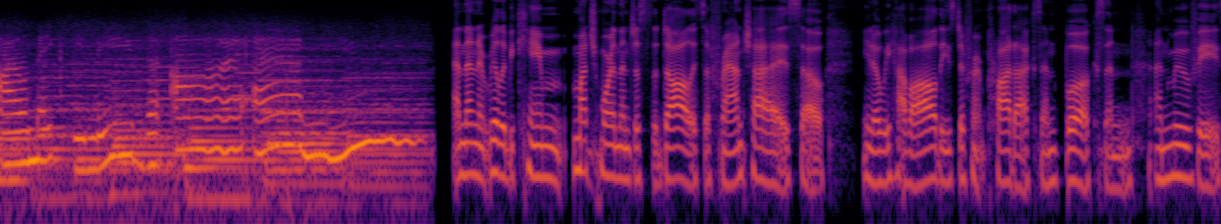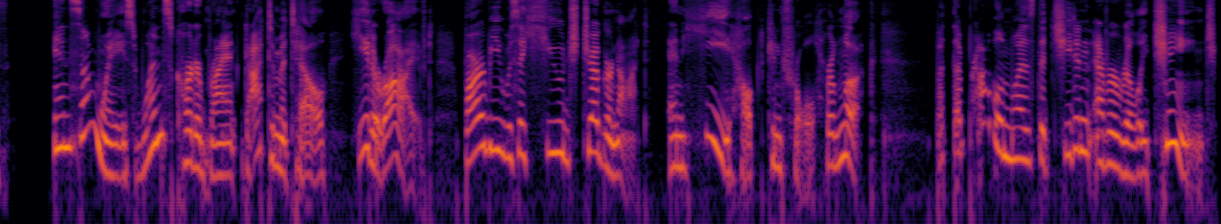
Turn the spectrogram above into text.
I'll make believe that I am you. And then it really became much more than just the doll. It's a franchise. So, you know, we have all these different products and books and, and movies. In some ways, once Carter Bryant got to Mattel, he'd arrived. Barbie was a huge juggernaut, and he helped control her look. But the problem was that she didn't ever really change,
